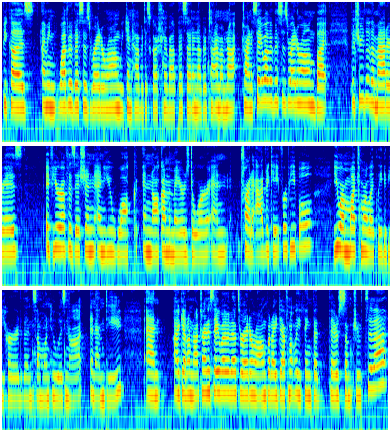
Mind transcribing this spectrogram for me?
because I mean whether this is right or wrong, we can have a discussion about this at another time. I'm not trying to say whether this is right or wrong, but the truth of the matter is, if you're a physician and you walk and knock on the mayor's door and try to advocate for people you are much more likely to be heard than someone who is not an MD. And again, I'm not trying to say whether that's right or wrong, but I definitely think that there's some truth to that.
